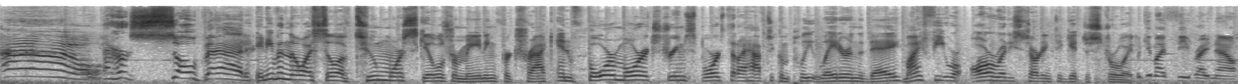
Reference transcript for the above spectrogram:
Ow! That hurts so bad. And even though I still have two more skills remaining for track and four more extreme sports that I have to complete later in the day, my feet were already starting to get destroyed. Look at my feet right now.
